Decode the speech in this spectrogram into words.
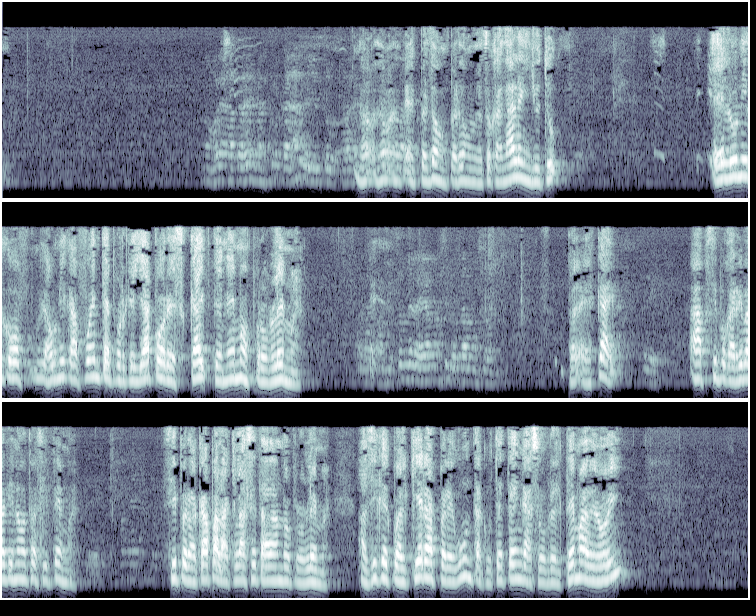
No, no, eh, perdón, perdón, nuestro canal en YouTube. El único, la única fuente porque ya por Skype tenemos problemas. ¿Para Skype? Ah, sí, porque arriba tiene otro sistema. Sí, pero acá para la clase está dando problemas. Así que cualquier pregunta que usted tenga sobre el tema de hoy,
